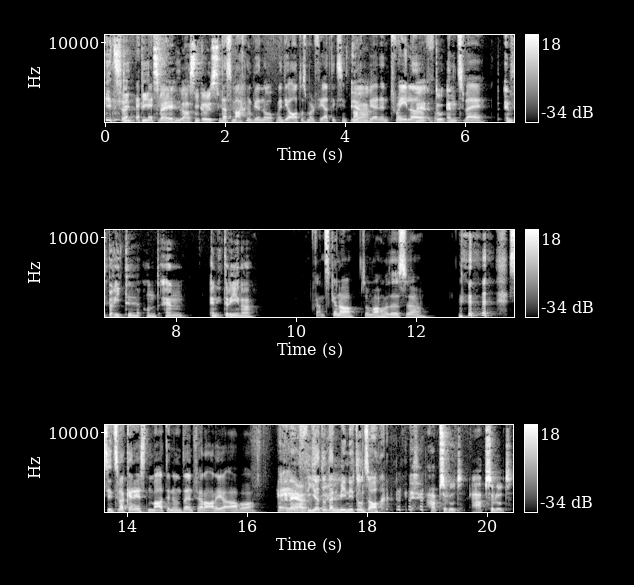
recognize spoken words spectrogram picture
Die zwei. Die, die, zwei lassen grüßen. Das machen wir noch. Wenn die Autos mal fertig sind, machen ja. wir einen Trailer naja, du, ein, die zwei. Ein Brite und ein, ein Italiener. Ganz genau, so machen wir das, ja. Sind zwar kein Aston Martin und ein Ferrari, aber hey, Naja. ein Fiat und ein Mini tun's auch. Absolut, absolut.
